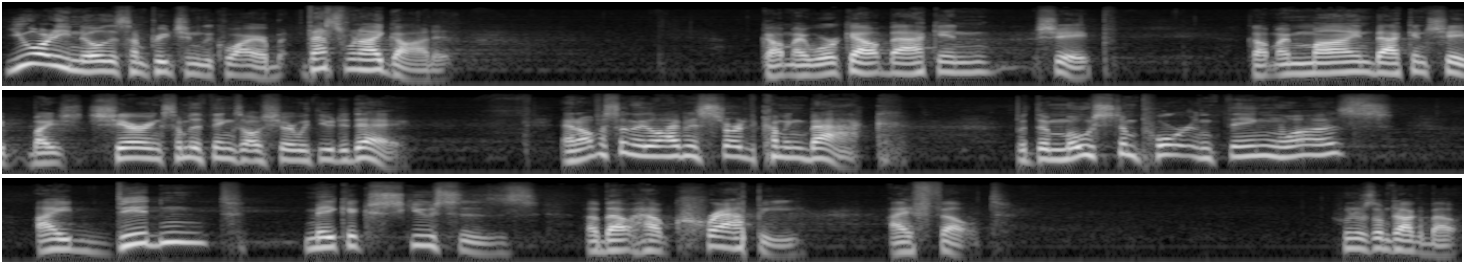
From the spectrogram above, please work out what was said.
You already know this, I'm preaching the choir, but that's when I got it. Got my workout back in shape, got my mind back in shape by sharing some of the things I'll share with you today. And all of a sudden, the aliveness started coming back. But the most important thing was I didn't make excuses about how crappy I felt. Who knows what I'm talking about?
